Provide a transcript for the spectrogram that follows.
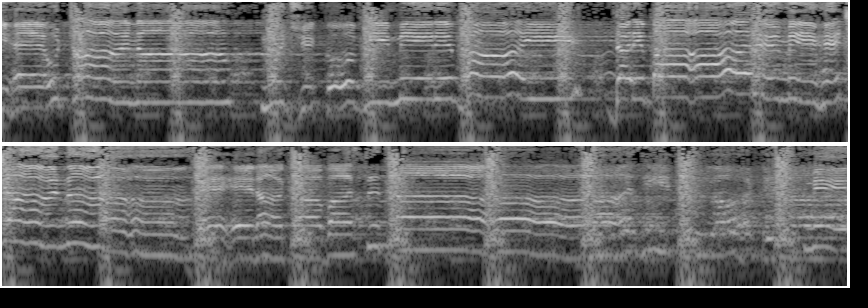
ہے اٹھانا؟ مجھ کو بھی میرے بھائی دربار میں ہے جانا۔ گہرا کا واسطہ۔ میرے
